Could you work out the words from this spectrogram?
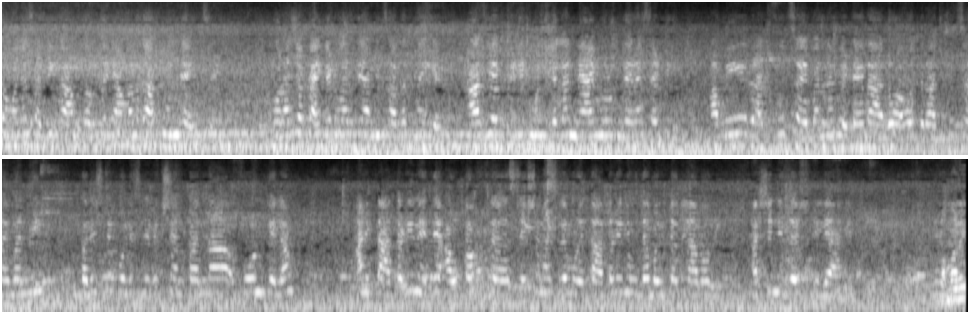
समाजासाठी काम करतो हे आम्हाला दाखवून द्यायचं कोणाच्या पॅकेटवरती आम्ही चालत नाहीये. आज या पीडित महिलेला न्याय मिळवून देण्यासाठी आम्ही राजपूत साहेबांना भेटायला आलो आहोत. राजपूत साहेबांनी वरिष्ठ पोलीस निरीक्षकांना फोन केला आणि तातडीने ते आउट ऑफ स्टेशन असल्यामुळे तातडीने उद्या बैठक लावावी असे निर्देश दिले आहेत.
